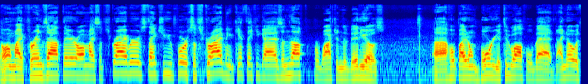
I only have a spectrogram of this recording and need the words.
all my friends out there, all my subscribers, thank you for subscribing. I can't thank you guys enough for watching the videos. I uh, hope I don't bore you too awful bad. I know it,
